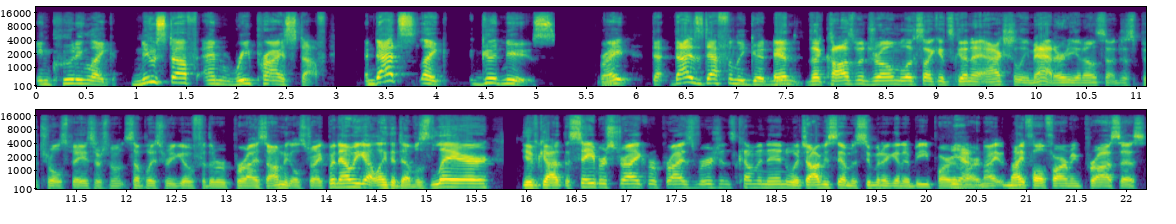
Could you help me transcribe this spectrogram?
including like new stuff and reprise stuff. And that's like good news, Mm. right? That that is definitely good news. And the Cosmodrome looks like it's going to actually matter. You know, it's not just patrol space or some someplace where you go for the reprised Omnigul Strike. But now we got like the Devil's Lair. You've got the Saber Strike reprised versions coming in, which obviously I'm assuming are going to be part Yeah. of our night nightfall farming process.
